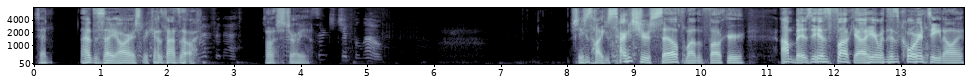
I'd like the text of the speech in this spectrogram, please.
Said I had to say ours because mine's a- Web for that. Australia. Search chip below. She's like, search yourself, motherfucker. I'm busy as fuck out here with this quarantine on.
